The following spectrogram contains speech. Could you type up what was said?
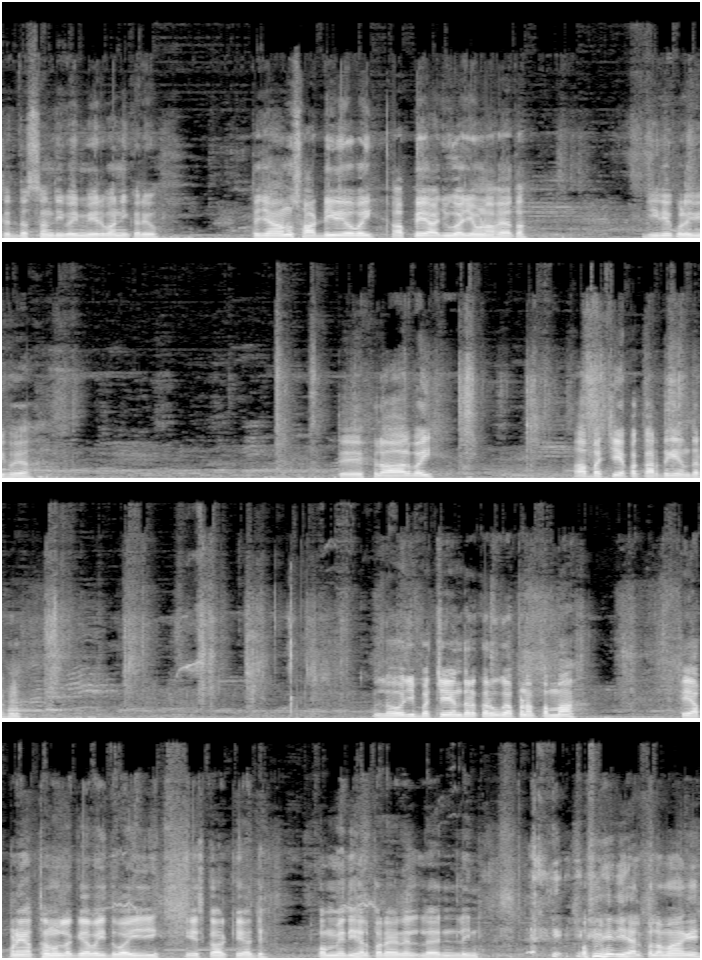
ਤੇ ਦੱਸਣ ਦੀ ਬਈ ਮਿਹਰਬਾਨੀ ਕਰਿਓ। ਤੇ ਜਾਂ ਉਹਨੂੰ ਸਾਡੀ ਦਿਓ ਬਈ, ਆਪੇ ਆ ਜਾਊਗਾ ਜੇ ਆਉਣਾ ਹੋਇਆ ਤਾਂ। ਜਿਹਦੇ ਕੋਲੇ ਵੀ ਹੋਇਆ। ਤੇ ਫਿਲਹਾਲ ਬਾਈ, ਆ ਬੱਚੇ ਆਪਾਂ ਕਰ ਦਈਏ ਅੰਦਰ ਹੁਣ। ਲਓ ਜੀ, ਬੱਚੇ ਅੰਦਰ ਕਰੂਗਾ ਆਪਣਾ ਪੰਮਾ। ਤੇ ਆਪਣੇ ਹੱਥਾਂ ਨੂੰ ਲੱਗਿਆ ਬਈ ਦਵਾਈ ਜੀ, ਇਸ ਕਰਕੇ ਅੱਜ ਪੰਮੇ ਦੀ ਹੈਲਪ ਲੈ ਲਈ। ਪੰਮੇ ਦੀ ਹੈਲਪ ਲਵਾਂਗੇ।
